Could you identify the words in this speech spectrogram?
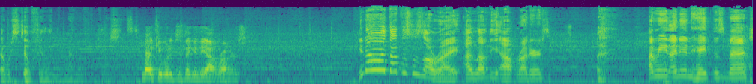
that we're still feeling the ramifications. Mikey, what did you think of the Outrunners? You know, I thought this was all right. I love the Outrunners. I mean, I didn't hate this match.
